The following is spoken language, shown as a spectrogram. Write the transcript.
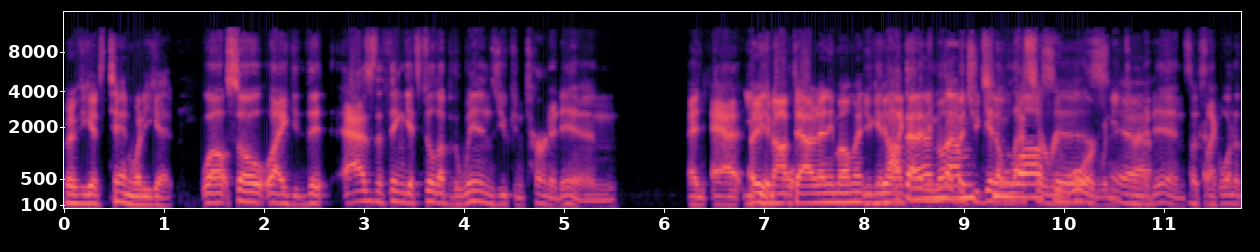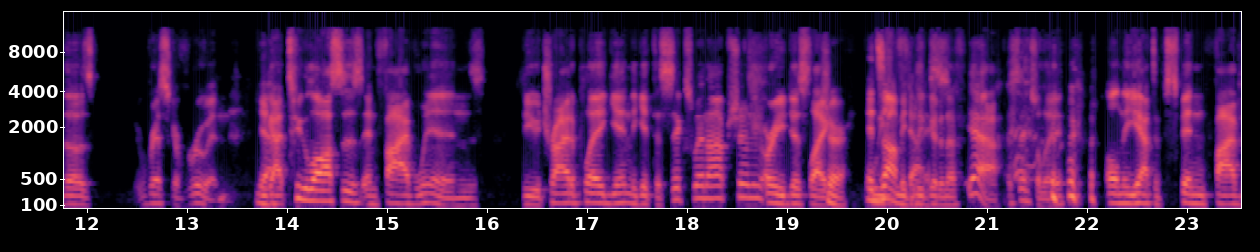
but if you get to ten, what do you get? well, so like the as the thing gets filled up with wins, you can turn it in, and add. oh, you can opt out at any moment. You can opt like, out at any "I'm- moment, but you get a lesser losses." reward when you Yeah. turn it in. So it's like one of those risk of ruin. You got two losses and five wins. Do you try to play again to get the six win option, or you just like sure, it's zombie dice. good enough? Yeah, essentially. Only you have to spend five,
